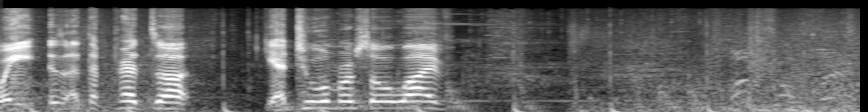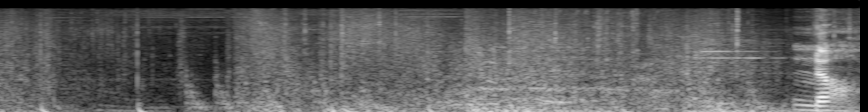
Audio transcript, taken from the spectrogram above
Wait, is that the Penta? Yeah, two of them are still alive. No.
